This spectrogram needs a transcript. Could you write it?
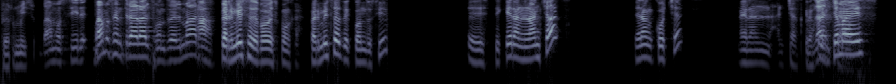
Permiso. Vamos a, ir, vamos a entrar al fondo del mar. Ah, permiso de Bob Esponja. Permiso de conducir. Este, que eran lanchas. Eran coches. Eran anchas, creo. Lanchas. El tema es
